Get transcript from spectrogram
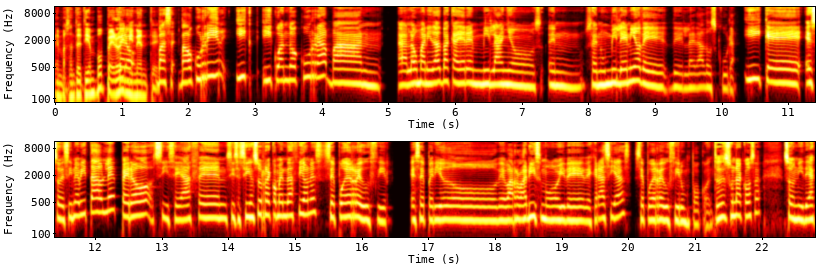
en bastante tiempo, pero, pero inminente. va a, va a ocurrir y, y cuando ocurra van... a La humanidad va a caer en mil años, en, o sea, en un milenio de, de la edad oscura. Y que eso es inevitable, pero si se hacen, si se siguen sus recomendaciones, se puede reducir ese periodo de barbarismo y de desgracias se puede reducir un poco. Entonces, una cosa, son ideas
